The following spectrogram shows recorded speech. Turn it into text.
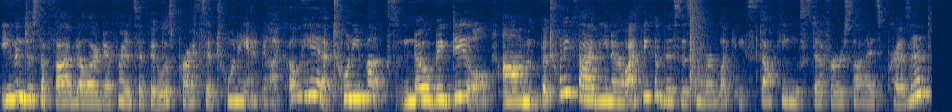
even just a $5 difference, if it was priced at 20, I'd be like, oh yeah, 20 bucks, no big deal. Um, but 25, you know, I think of this as more of like a stocking stuffer size present,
